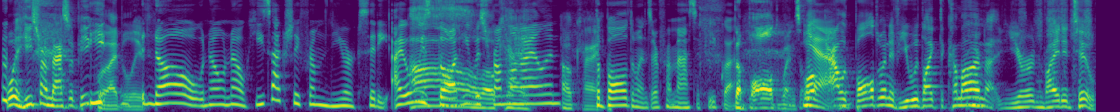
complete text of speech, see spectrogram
Well, he's from Massapequa, I believe. No, no, no. He's actually from New York City. I always thought he was Oh, from Long. Island. Okay. The Baldwins are from Massapequa. The Baldwins. Oh, Yeah. Alec Baldwin, if you would like to come on, you're invited too.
